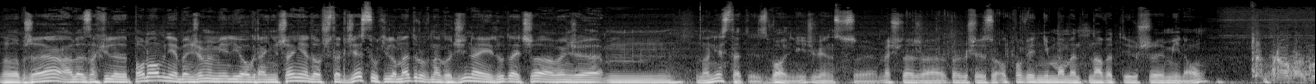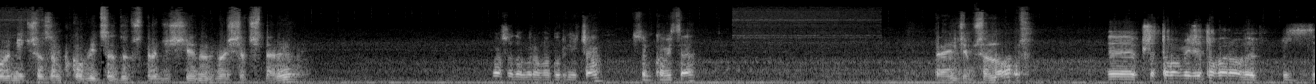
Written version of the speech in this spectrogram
No dobrze, ale za chwilę ponownie będziemy mieli ograniczenie do 40 km na godzinę i tutaj trzeba będzie, mm, no niestety, zwolnić, więc y, myślę, że to już jest odpowiedni moment, nawet już y, minął. Dąbrowa Górnicza Ząbkowice do 41,24. Wasza Dobrowa Górnicza, Sępkowice. Będzie przelot. Yy, przed tobą jedzie towarowy. Z,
